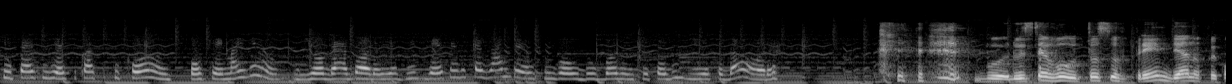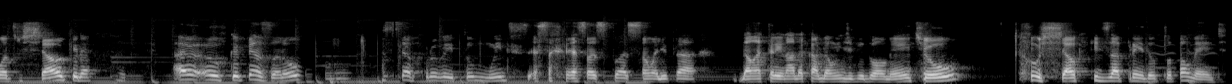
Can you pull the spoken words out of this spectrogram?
que o PSG se classificou antes, porque imagina, jogar agora, eu ia viver tendo pesadelo com gol do Borussia todo dia, toda hora. Borussia voltou surpreendendo, foi contra o Schalke, né? Aí eu fiquei pensando, o Borussia aproveitou muito essa, essa situação ali para dar uma treinada a cada um individualmente, ou o Schalke que desaprendeu totalmente.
